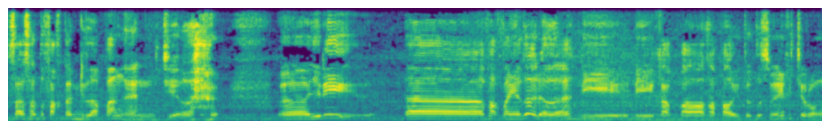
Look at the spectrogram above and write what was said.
Salah satu fakta di lapangan cil. Uh, jadi uh, faktanya itu adalah di di kapal-kapal itu tuh sebenarnya kecurang,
